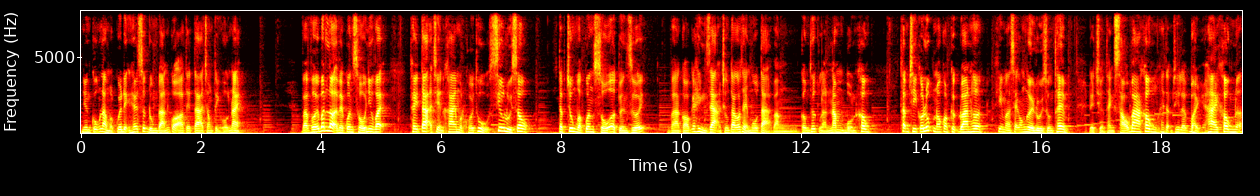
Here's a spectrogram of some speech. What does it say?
nhưng cũng là một quyết định hết sức đúng đắn của Arteta trong tình huống này. Và với bất lợi về quân số như vậy, thầy Tạ triển khai một khối thủ siêu lùi sâu, tập trung vào quân số ở tuyến dưới và có cái hình dạng chúng ta có thể mô tả bằng công thức là 540. Thậm chí có lúc nó còn cực đoan hơn khi mà sẽ có người lùi xuống thêm để chuyển thành 630 hay thậm chí là 720 nữa.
